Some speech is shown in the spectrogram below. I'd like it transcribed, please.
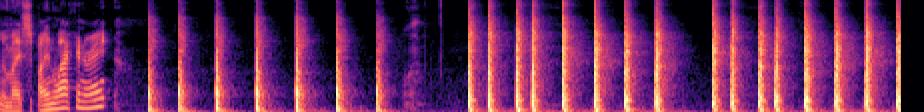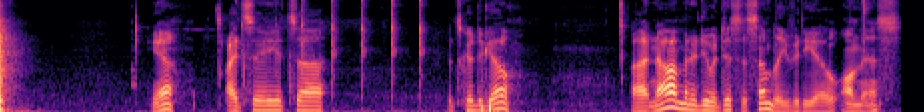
Am I spine whacking right? Yeah, I'd say it's uh, it's good to go. Uh, now I'm going to do a disassembly video on this.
